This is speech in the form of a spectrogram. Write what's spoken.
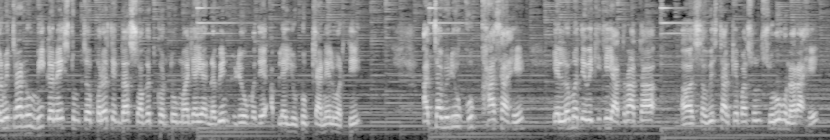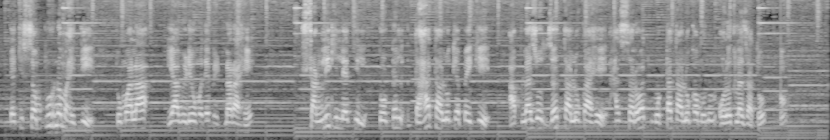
तर मित्रांनो मी गणेश तुमचं परत एकदा स्वागत करतो माझ्या या नवीन व्हिडिओमध्ये आपल्या यूट्यूब चॅनेलवरती आजचा व्हिडिओ खूप खास आहे. यल्लम देवीची जी यात्रा आता सव्वीस तारखेपासून सुरू होणार आहे. त्याची संपूर्ण माहिती तुम्हाला या व्हिडिओमध्ये भेटणार आहे. सांगली जिल्ह्यातील टोटल दहा तालुक्यापैकी आपला जो जत तालुका आहे हा सर्वात मोठा तालुका म्हणून ओळखला जातो.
